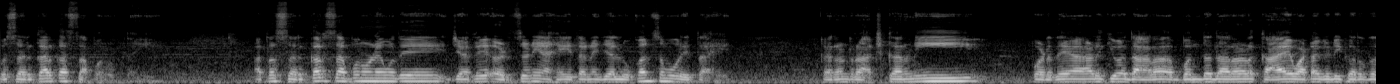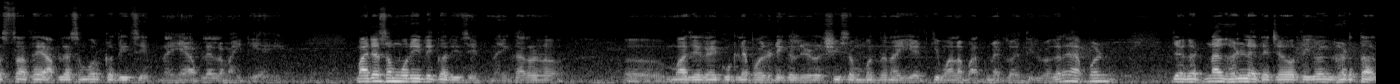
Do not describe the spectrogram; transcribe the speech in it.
व सरकार का स्थापन होत नाही? आता सरकार स्थापन होण्यामध्ये ज्या काही अडचणी आहेत आणि ज्या लोकांसमोर येत आहेत कारण राजकारणी पडद्याआड किंवा दारा बंद दाराआड काय वाटाघाटी करत असतात हे आपल्यासमोर कधीच येत नाही हे आपल्याला माहिती आहे. माझ्यासमोरही ते कधीच येत नाही कारण माझे काही कुठल्या पॉलिटिकल लिडरशी संबंध नाही आहेत की मला बातम्या कळतील वगैरे. आपण ज्या घटना घडल्या त्याच्यावरती किंवा घडतात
